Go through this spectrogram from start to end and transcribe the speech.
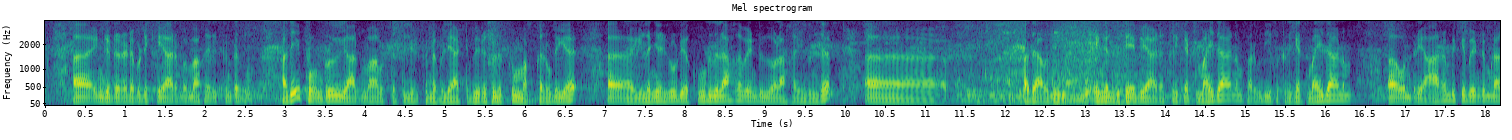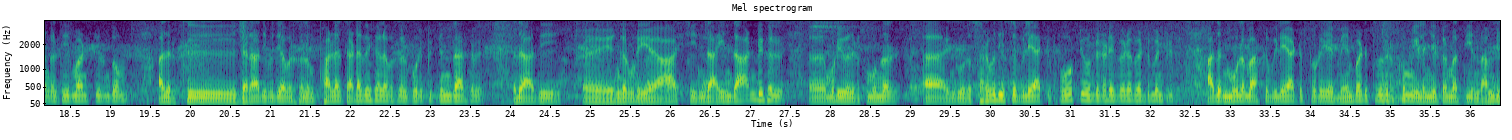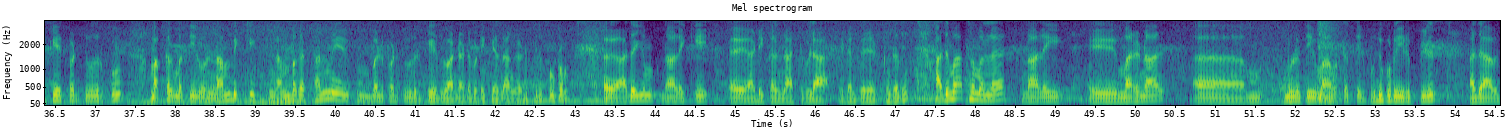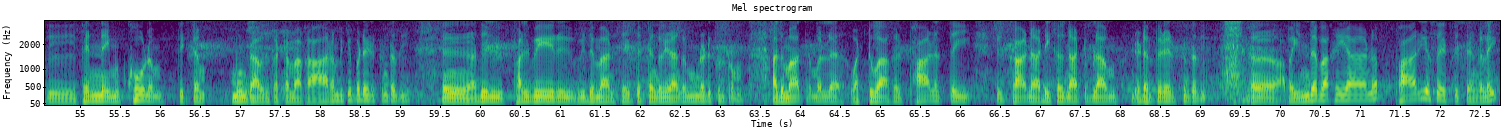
என்கின்ற நடவடிக்கை ஆரம்பமாக இருக்கின்றது. அதே போன்று யாழ் மாவட்டத்தில் இருக்கின்ற விளையாட்டு வீரர்களுக்கும் மக்களுடைய இளைஞர்களுடைய கூடுதலாக வேண்டுகோளாக இருந்த அதாவது எங்களுக்கு தேவையான கிரிக்கெட் மைதானம் சர்வதேச கிரிக்கெட் மைதானம் ஒன்றை ஆரம்பிக்க வேண்டும் நாங்கள் தீர்மானித்திருந்தோம். அதற்கு ஜனாதிபதி அவர்களும் பல தடவைகள் அவர்கள் குறிப்பிட்டிருந்தார்கள். அதாவது எங்களுடைய ஆட்சி இந்த ஐந்து ஆண்டுகள் முடிவதற்கு முன்னர் இங்கு ஒரு சர்வதேச விளையாட்டு போட்டி ஒன்று நடைபெற வேண்டும் என்று அதன் மூலமாக விளையாட்டுத்துறையை மேம்படுத்துவதற்கும் இளைஞர்கள் மத்தியில் நம்பிக்கை ஏற்படுத்துவதற்கும் மக்கள் மத்தியில் ஒரு நம்பிக்கை நம்பகத்தன்மையை வலுப்படுத்துவதற்கு எதுவான நடவடிக்கைகள் நாங்கள் எடுத்திருக்கின்றோம். அதையும் நாளைக்கு அடிக்கல் நாட்டு விழா இடம்பெற இருக்கின்றது. அது மாத்திரமல்ல நாளை மறுநாள் முல்லைத்தீவு மாவட்டத்தில் புதுக்குடியிருப்பில் அதாவது தென்னை முக்கோணம் திட்டம் மூன்றாவது கட்டமாக ஆரம்பிக்கப்பட இருக்கின்றது. அதில் பல்வேறு விதமான செயற்திட்டங்களை நாங்கள் முன்னெடுக்கின்றோம். அது மாத்திரமல்ல வட்டுவாகல் பாலத்தை காண அடிக்கல் நாட்டு விழாவும் இடம்பெற இருக்கின்றது. அப்போ இந்த வகையான பாரிய செயற்திட்டங்களை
